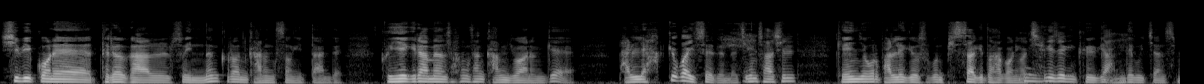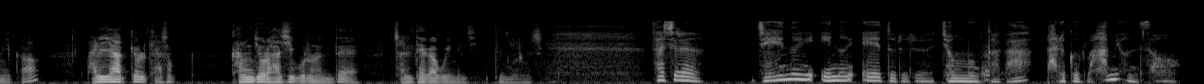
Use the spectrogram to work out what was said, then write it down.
10위권에 들어갈 수 있는 그런 가능성이 있다는데 그 얘기를 하면서 항상 강조하는 게 발레 학교가 있어야 된다. 지금 사실 개인적으로 발레 교습은 비싸기도 하거니와 네. 체계적인 교육이 안 되고 있지 않습니까? 발레 학교를 계속 강조를 하시고 그러는데 잘 돼가고 있는지 어떤지 모르겠습니다. 사실은 재능이 있는 애들을 전문가가 발급하면서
